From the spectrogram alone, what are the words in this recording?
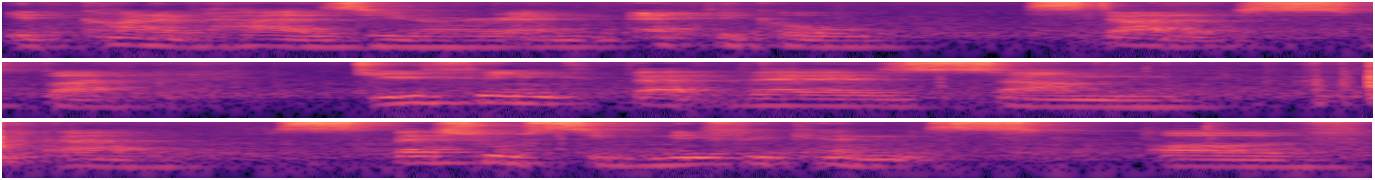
it kind of has you know an ethical status, but do you think that there's some uh, special significance of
